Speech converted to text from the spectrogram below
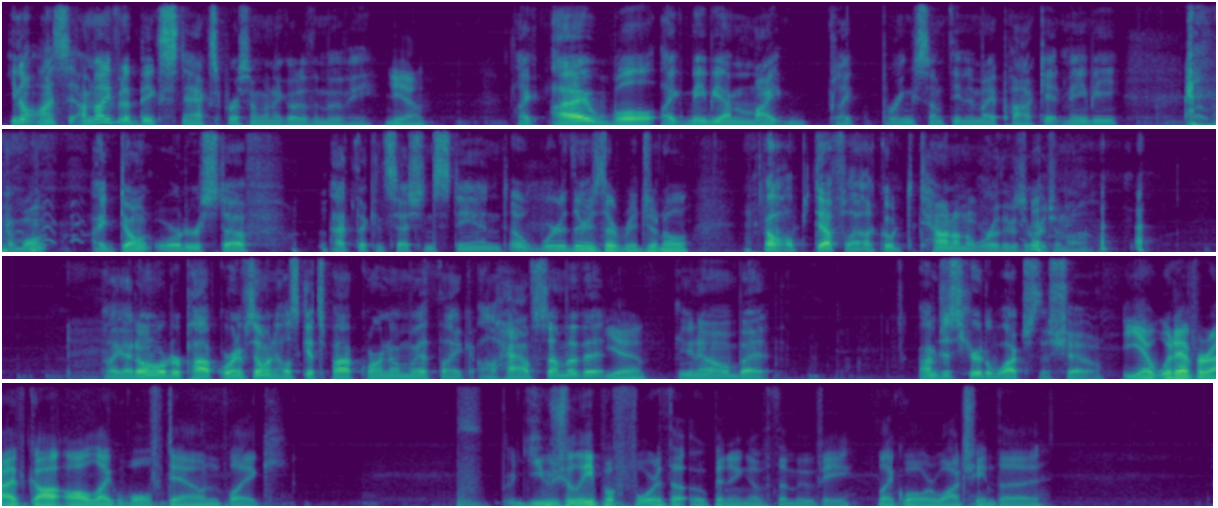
You know, honestly, I'm not even a big snacks person when I go to the movie. Yeah. Like I will like maybe I might like bring something in my pocket maybe. I won't I don't order stuff at the concession stand. A Werther's original. Oh, I'll definitely I'll go to town on a Werther's original. Like I don't order popcorn. If someone else gets popcorn I'm with, like I'll have some of it, Yeah. you know, but I'm just here to watch the show. Yeah, whatever I've got, I'll like wolf down like usually before the opening of the movie. Like while we're watching the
